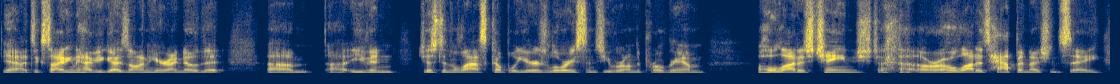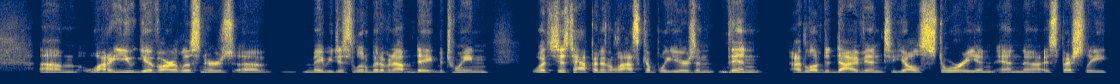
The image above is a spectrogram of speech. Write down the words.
Yeah, it's exciting to have you guys on here. I know that um, uh, even just in the last couple years, Laurie, since you were on the program a whole lot has changed or a whole lot has happened, I should say. Um, why don't you give our listeners uh, maybe just a little bit of an update between what's just happened in the last couple of years, and then I'd love to dive into y'all's story and and uh, especially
